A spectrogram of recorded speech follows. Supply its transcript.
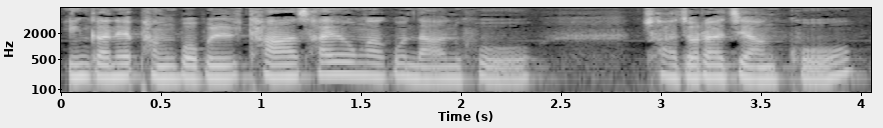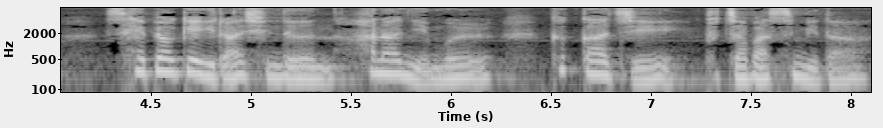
인간의 방법을 다 사용하고 난 후 좌절하지 않고 새벽에 일하시는 하나님을 끝까지 붙잡았습니다.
